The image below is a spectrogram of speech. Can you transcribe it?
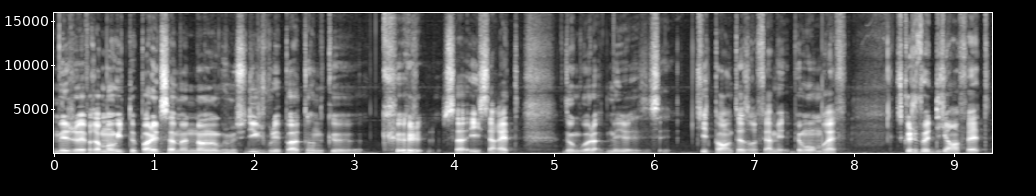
mais j'avais vraiment envie de te parler de ça maintenant, donc je me suis dit que je voulais pas attendre que, que ça il s'arrête. Donc voilà, mais c'est petite parenthèse refermée. Mais bon, bref. Ce que je veux te dire en fait,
